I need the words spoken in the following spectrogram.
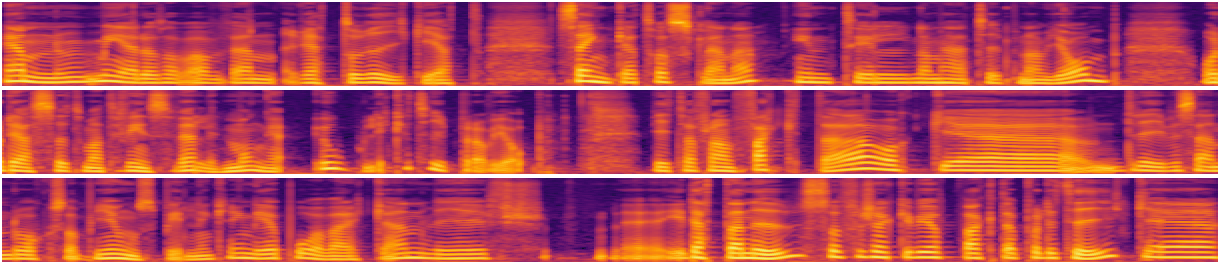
ännu mer av en retorik i att sänka trösklarna in till de här typerna av jobb. Och dessutom att det finns väldigt många olika typer av jobb. Vi tar fram fakta och eh, driver sen då också opinionsbildning kring det och påverkan. Vi eh, i detta nu så försöker vi uppvakta politik eh,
